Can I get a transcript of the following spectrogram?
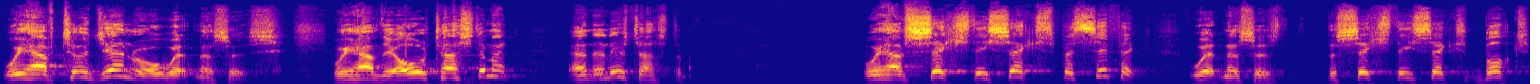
We have two general witnesses. We have the Old Testament and the New Testament. We have 66 specific witnesses, the 66 books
